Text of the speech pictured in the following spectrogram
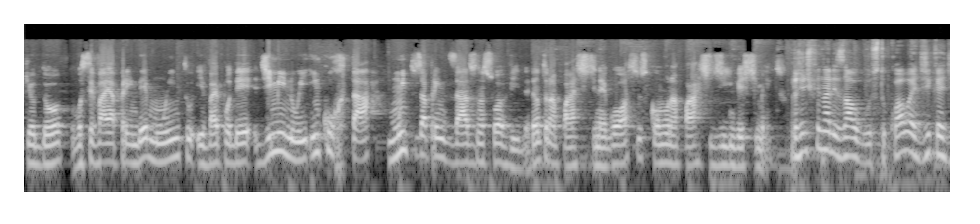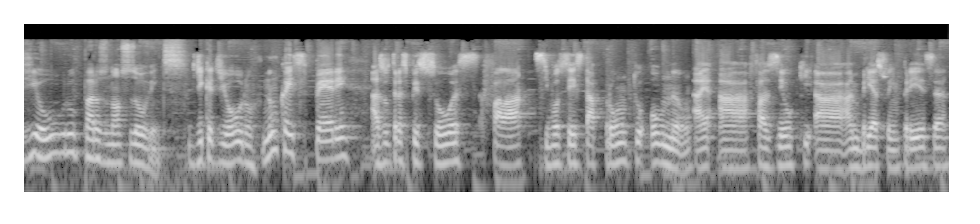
que eu dou, você vai aprender muito e vai poder diminuir, encurtar muitos aprendizados na sua vida, tanto na parte de negócios como na parte de investimento. Para a gente finalizar, Augusto, qual é a dica de ouro para os nossos ouvintes? Dica de ouro: nunca espere as outras pessoas falar se você está pronto ou não a, a fazer o que a, abrir a sua empresa,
